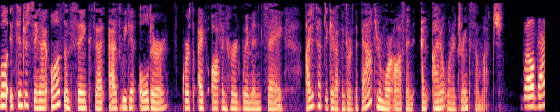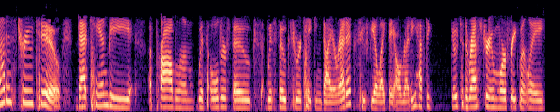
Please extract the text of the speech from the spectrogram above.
Well, it's interesting. I also think that as we get older, of course, I've often heard women say, I just have to get up and go to the bathroom more often, and I don't want to drink so much. Well, that is true too. That can be a problem with older folks, with folks who are taking diuretics, who feel like they already have to go to the restroom more frequently,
